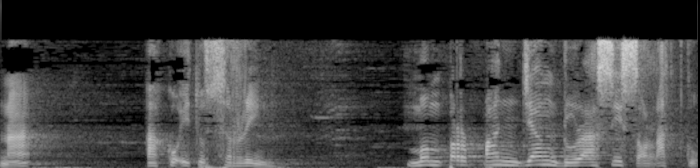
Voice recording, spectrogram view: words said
nak, aku itu sering memperpanjang durasi solatku.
